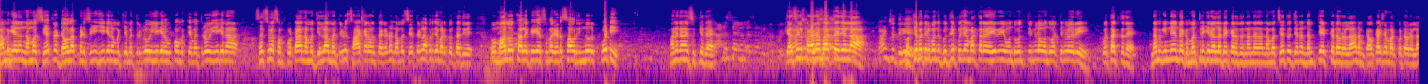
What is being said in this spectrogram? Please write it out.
ನಮಗೇನು ನಮ್ಮ ಕ್ಷೇತ್ರ ಡೆವಲಪ್ಮೆಂಟ್ಸ್ಗೆ ಈಗಿನ ಮುಖ್ಯಮಂತ್ರಿಗಳು ಈಗಿನ ಉಪಮುಖ್ಯಮಂತ್ರಿಗಳು ಈಗಿನ ಸಚಿವ ಸಂಪುಟ ನಮ್ಮ ಜಿಲ್ಲಾ ಮಂತ್ರಿಗಳು ಸಹಕಾರವನ್ನು ತಗೊಂಡು ನಮ್ಮ ಕ್ಷೇತ್ರಗಳ ಅಭಿವೃದ್ಧಿ ಮಾಡ್ಕೊತಾ ಇದೀವಿ ಇವು ಮಾಲೂರು ತಾಲೂಕಿಗೆ ಸುಮಾರು ಎರಡು ಸಾವಿರದ ಇನ್ನೂರು ಕೋಟಿ ಅನುದಾನ ಸಿಕ್ಕಿದೆ. ಕೆಲಸಗಳು ಪ್ರಾರಂಭ ಆಗ್ತಾ ಇದೆಯಲ್ಲ? ಮುಖ್ಯಮಂತ್ರಿ ಬಂದು ಗುದ್ಲಿ ಪೂಜೆ ಮಾಡ್ತಾರೆ, ಇರ್ರಿ, ಒಂದು ಒಂದು ತಿಂಗಳು ಒಂದೂವರೆ ತಿಂಗಳು ಇರ್ರಿ, ಗೊತ್ತಾಗ್ತದೆ. ನಮ್ಗೆ ಇನ್ನೇನು ಬೇಕು? ಮಂತ್ರಿಗಿರೆಲ್ಲ ಬೇಕಾಗಿರೋದು. ನನ್ನ, ನಮ್ಮ ಕ್ಷೇತ್ರದ ಜನ ನಂಬಿಕೆ ಇಟ್ಕೊಂಡವ್ರಲ್ಲ, ನಮ್ಗೆ ಅವಕಾಶ ಮಾಡಿಕೊಟ್ಟವ್ರಲ್ಲ,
